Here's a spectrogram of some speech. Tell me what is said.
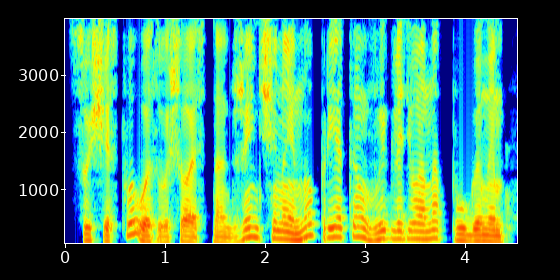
Существо возвышалось над женщиной, но при этом выглядело напуганным –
